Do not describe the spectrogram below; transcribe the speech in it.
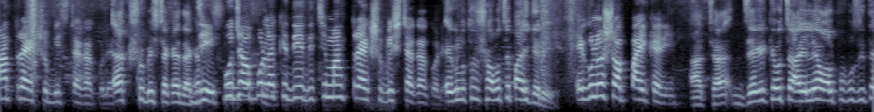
মাত্র একশো বিশ টাকা করে। একশো বিশ টাকায় দেখেন। জি পূজা উপলক্ষে দিয়ে দিচ্ছি মাত্র একশো বিশ টাকা করে। এগুলো তো সব হচ্ছে পাইকারি। এগুলো সব পাইকারি। আচ্ছা যে কেউ চাইলে অল্প পুঁজিতে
